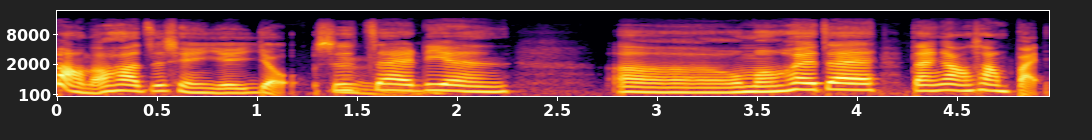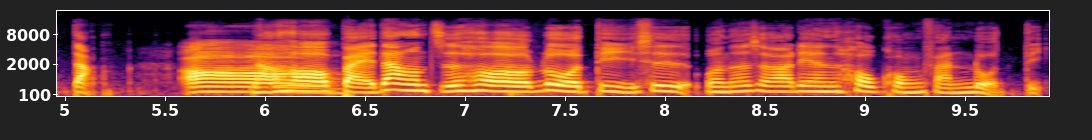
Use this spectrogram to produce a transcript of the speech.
膀的话之前也有是在练，呃，我们会在单杠上摆荡。哦，然后摆荡之后落地，是我那时候要练后空翻落地。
